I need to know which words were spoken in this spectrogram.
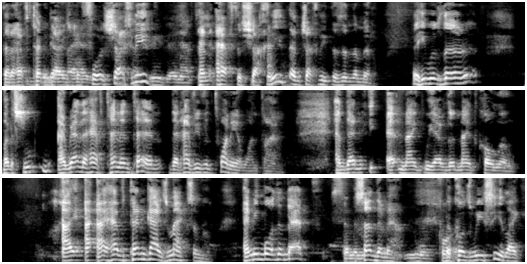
That I have 10 guys before Shachrit and after Shachrit, and Shachrit is in the middle. He was there, but I'd rather have 10 and 10 than have even 20 at one time. And then at night, we have the night kollel. I, I, I have 10 guys maximum. Any more than that, Send them- send them out. Because we see, like,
